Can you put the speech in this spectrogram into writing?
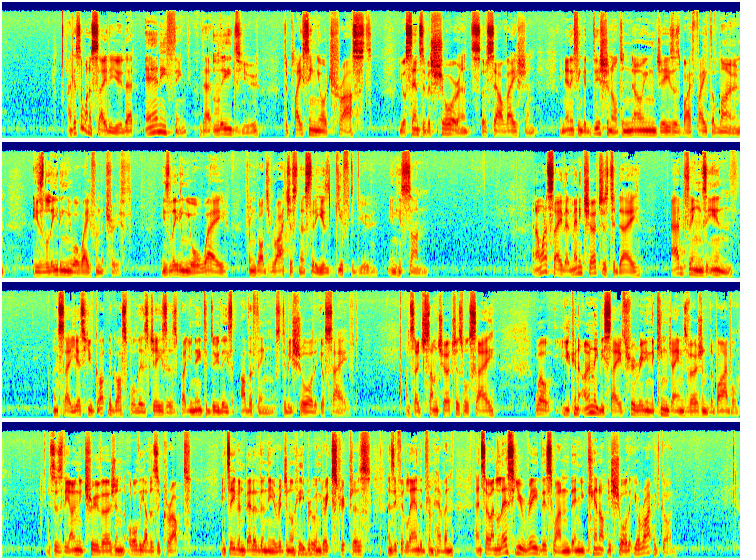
I guess I want to say to you that anything that leads you to placing your trust your sense of assurance of salvation in anything additional to knowing Jesus by faith alone is leading you away from the truth. He's leading you away from God's righteousness that He has gifted you in His Son. And I want to say that many churches today add things in and say, yes, you've got the gospel, there's Jesus, but you need to do these other things to be sure that you're saved. And so some churches will say, well, you can only be saved through reading the King James Version of the Bible. This is the only true version, all the others are corrupt. It's even better than the original Hebrew and Greek scriptures, as if it landed from heaven. And so, unless you read this one, then you cannot be sure that you're right with God.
